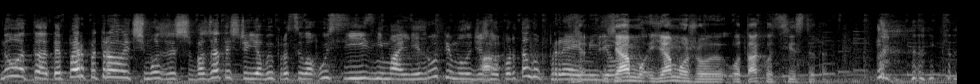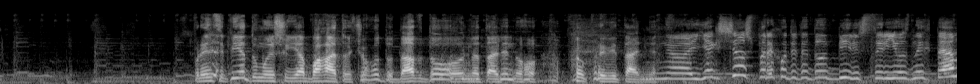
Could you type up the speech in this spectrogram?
Ну от е, тепер Петрович можеш вважати, що я випросила усій знімальній групі молодіжного порталу премію. Я, я, я можу отак от сісти так. В принципі, я думаю, що я багато чого додав до Наталіного привітання. Е, Якщо ж переходити до більш серйозних тем,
